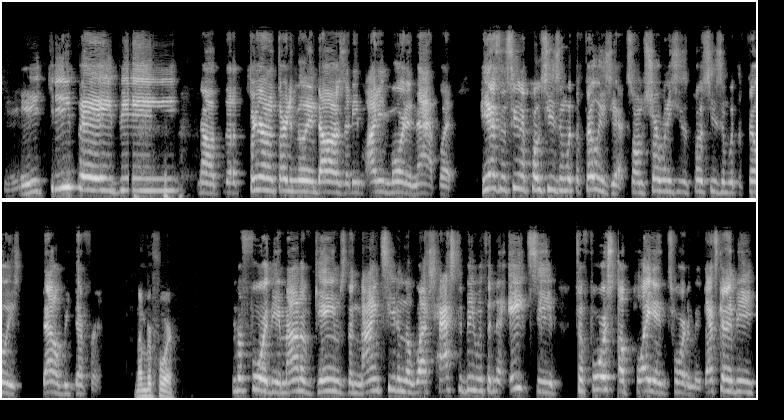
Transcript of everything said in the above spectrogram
Shaky baby. no, the three hundred thirty million dollars. I need. I need more than that. But he hasn't seen a postseason with the Phillies yet. So I'm sure when he sees a postseason with the Phillies, that'll be different. Number four. Number four, the amount of games the nine seed in the West has to be within the eight seed to force a play-in tournament. That's going to be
